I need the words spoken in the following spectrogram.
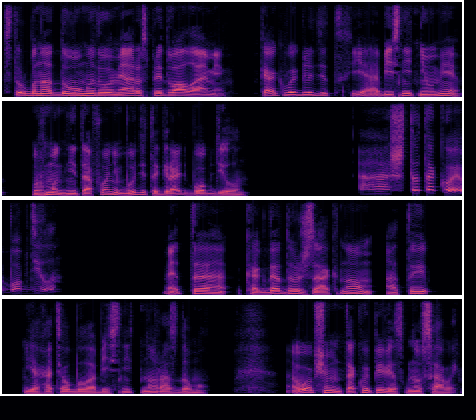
С турбонаддувом и двумя распредвалами. Как выглядит, я объяснить не умею. В магнитофоне будет играть Боб Дилан. «А что такое Боб Дилан?» «Это когда дождь за окном, а ты...» Я хотел было объяснить, но раздумал. В общем, такой певец гнусавый.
